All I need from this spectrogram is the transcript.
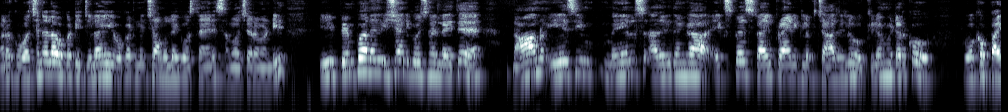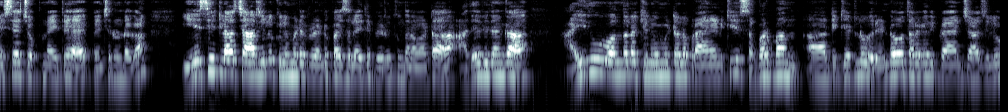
మనకు వచ్చే నెల ఒకటి జూలై ఒకటి నుంచి అమలులోకి వస్తాయని సమాచారం అండి. ఈ పెంపు అనేది విషయానికి వచ్చినట్లయితే నాన్ ఏసీ మెయిల్స్ అదేవిధంగా ఎక్స్ప్రెస్ రైల్ ప్రయాణికులకు ఛార్జీలు కిలోమీటర్కు ఒక పైసా చొప్పున అయితే పెంచనుండగా ఏసీ క్లాస్ ఛార్జీలు కిలోమీటర్కు రెండు పైసలు అయితే పెరుగుతుందన్నమాట. అదేవిధంగా ఐదు వందల కిలోమీటర్ల ప్రయాణానికి సబర్బన్ టికెట్లు రెండవ తరగతి ప్రయాణ ఛార్జీలు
